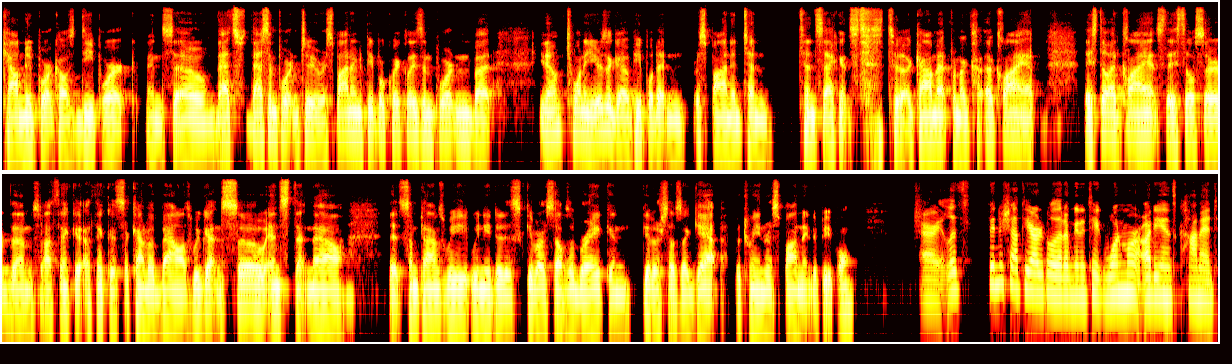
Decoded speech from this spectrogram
Cal Newport calls deep work, and so that's that's important too. Responding to people quickly is important, but you know, 20 years ago, people didn't respond in 10, 10 seconds to, to a comment from a, a, client. They still had clients, they still served them. So I think I think it's a kind of a balance. We've gotten so instant now that sometimes we we need to just give ourselves a break and give ourselves a gap between responding to people. All right, let's finish out the article that I'm going to take one more audience comment.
